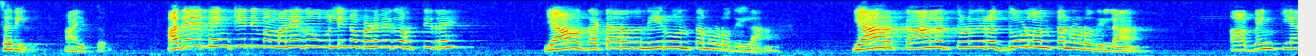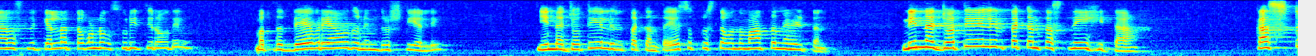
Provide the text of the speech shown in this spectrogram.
ಸರಿ, ಆಯಿತು. ಅದೇ ಬೆಂಕಿ ನಿಮ್ಮ ಮನೆಗೋ, ಹುಲ್ಲಿನ ಬಣವೆಗೋ ಹತ್ತಿದ್ರೆ? ಯಾವ ಗಟಾರದ ನೀರು ಅಂತ ನೋಡೋದಿಲ್ಲ. ಯಾರ ಕಾಲಕ್ಕೆ ತೊಳೆದಿರೋ ಧೂಳು ಅಂತ ನೋಡೋದಿಲ್ಲ. ಆ ಬೆಂಕಿ ಆರಿಸ್ಲಿಕ್ಕೆಲ್ಲ ತಗೊಂಡೋಗಿ ಸುರಿತಿರೋದಿಲ್ಲ ಮತ್ತು ದೇವ್ರು ಯಾವುದು ನಿಮ್ಮ ದೃಷ್ಟಿಯಲ್ಲಿ? ನಿನ್ನ ಜೊತೆಯಲ್ಲಿರ್ತಕ್ಕಂಥ ಯೇಸುಕ್ರಿಸ್ತ ಒಂದು ಮಾತನ್ನು ಹೇಳ್ತಾನೆ. ನಿನ್ನ ಜೊತೆಯಲ್ಲಿರ್ತಕ್ಕಂಥ ಸ್ನೇಹಿತ, ಕಷ್ಟ,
